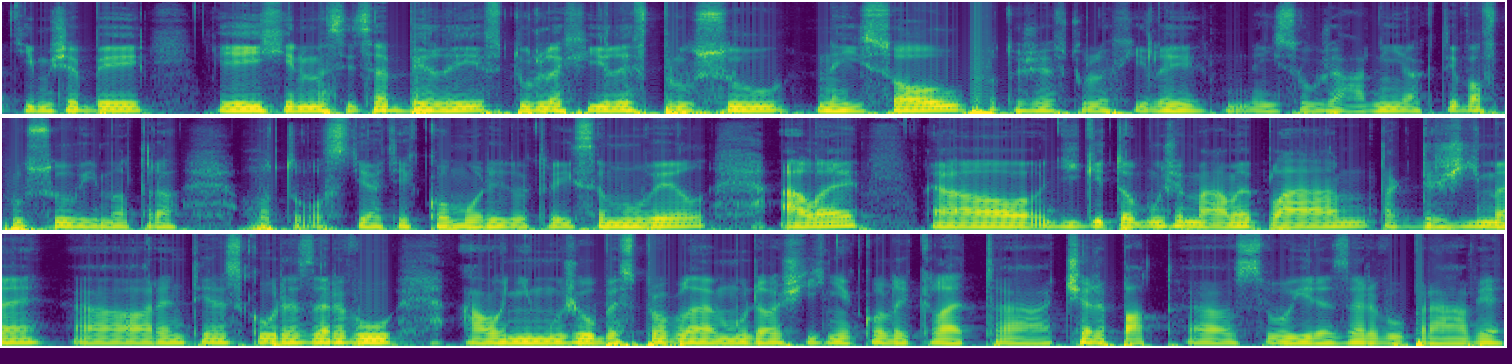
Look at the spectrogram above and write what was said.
tím, že by jejich investice byly v tuhle chvíli v plusu, nejsou, protože v tuhle chvíli nejsou žádný aktiva v plusu, výjima teda hotovosti a těch komodit, o kterých jsem mluvil, ale díky tomu, že máme plán, tak držíme rentierskou rezervu a oni můžou bez problému dalších několik let čerpat svoji rezervu právě,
